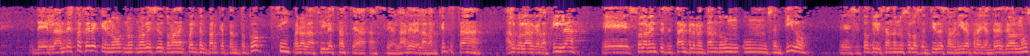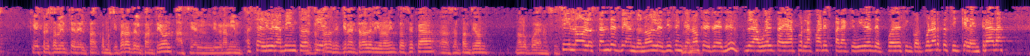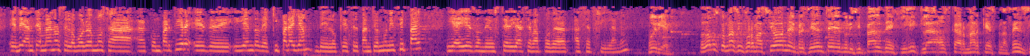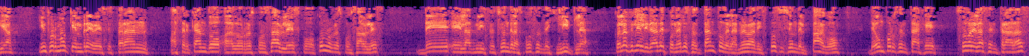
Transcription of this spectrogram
de, la, esta sede que no, no, había sido tomada en cuenta el Parque Tantocó. Sí. Bueno, la fila está hacia, hacia el área de la banqueta, está algo larga la fila. Eh, solamente se está implementando un, un sentido, eh, se está utilizando en un solo sentido esa avenida Fray Andrés de Olmos, que es precisamente del, como si fueras del Panteón hacia el Libramiento. Hacia el Libramiento, Las personas que quieran entrar del Libramiento hacia acá, hacia el Panteón, no lo pueden hacer. Sí, no, lo están desviando, ¿no? Les dicen que no, que des la vuelta ya por la Juárez para que vidas de puedas incorporarte, así que la entrada eh, de antemano se lo volvemos a, compartir, es de, yendo de aquí para allá, de lo que es el Panteón Municipal, y ahí es donde usted ya se va a poder hacer fila, ¿no? Muy bien. Pues vamos con más información. El presidente municipal de Gilitla, Oscar Márquez Plasencia, informó que en breve se estarán acercando a los responsables o con los responsables de eh, la administración de las cosas de Gilitla con la finalidad de ponerlos al tanto de la nueva disposición del pago de un porcentaje sobre las entradas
